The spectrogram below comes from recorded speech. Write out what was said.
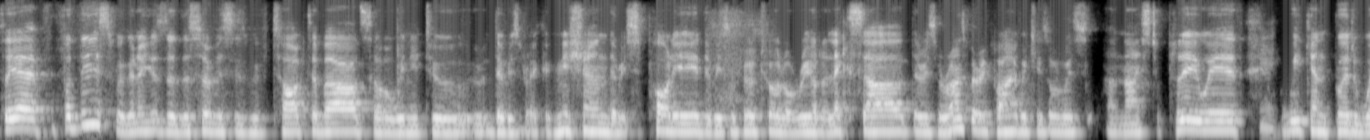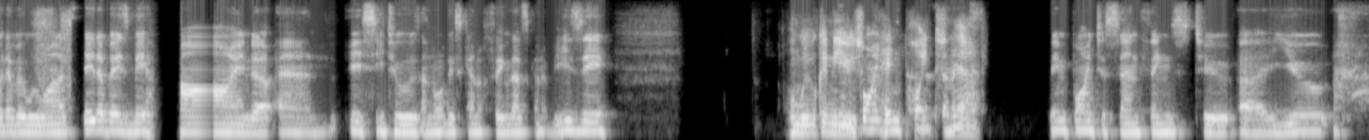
so yeah, for this, we're going to use the, the services we've talked about. So we need to, there is Rekognition, there is Polly, there is a virtual or real Alexa, there is a Raspberry Pi, which is always uh, nice to play with. Mm. We can put whatever we want as database behind uh, and EC2s and all this kind of thing. That's going to be easy. And we were going to use Pinpoint, yeah. Pinpoint to send things to uh, you.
